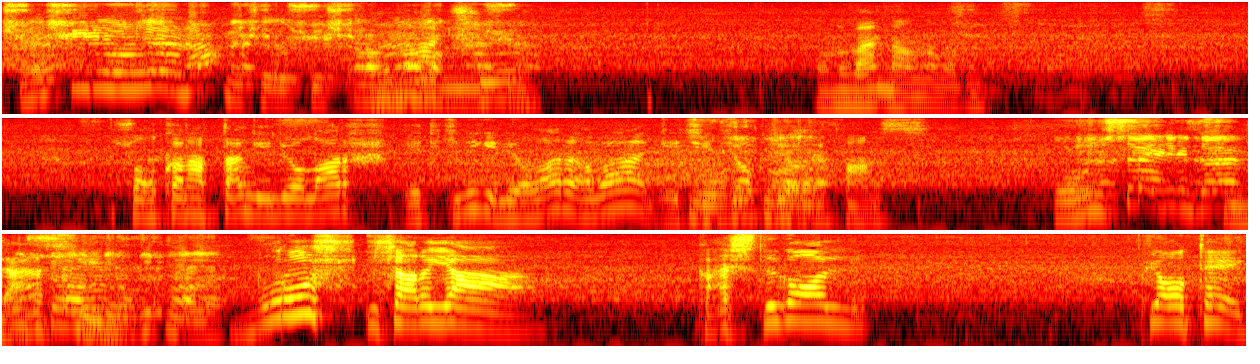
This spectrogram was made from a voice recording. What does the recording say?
Şaşkıyla oyuncular ne yapmaya çalışıyor? Hiç anlamadım ben açıyor. şu an. Onu ben de anlamadım. Sol kanattan geliyorlar. Etkili geliyorlar ama geçit yok diyor defans. Pozisyon durdurmalı. Vuruş dışarıya. Kaçtı gol. Piotek.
